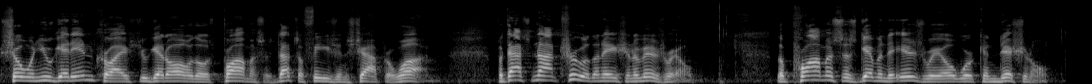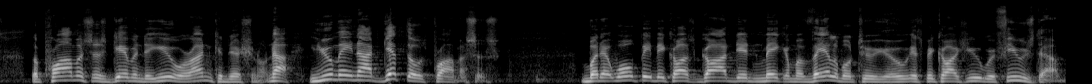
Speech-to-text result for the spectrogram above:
So when you get in Christ, you get all of those promises. That's Ephesians chapter 1. But that's not true of the nation of Israel. The promises given to Israel were conditional. The promises given to you are unconditional. Now, you may not get those promises, but it won't be because God didn't make them available to you, it's because you refused them.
